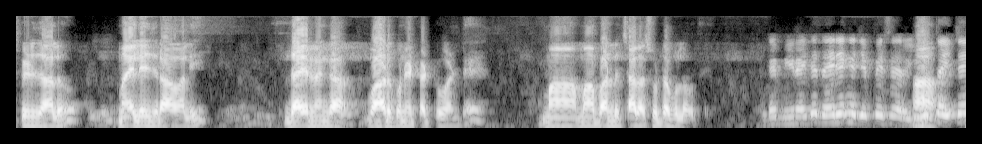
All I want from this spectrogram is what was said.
స్పీడ్ చాలు మైలేజ్ రావాలి. ధైర్యంగా వాడుకునేటట్టు అంటే మా మా బండ్లు చాలా సూటబుల్ అవుతాయి. అంటే మీరైతే ధైర్యంగా చెప్పేశారు. యూత్ అయితే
